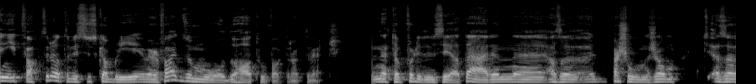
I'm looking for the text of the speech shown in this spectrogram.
en gitt faktor at hvis du skal bli verified, så må du ha tofaktor aktivert. Nettopp fordi du sier at det er en eh, Altså, personer som altså,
